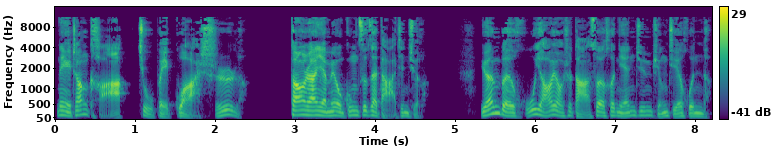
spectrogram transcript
那张卡就被挂失了，当然也没有工资再打进去了。原本胡瑶瑶是打算和年均平结婚的，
